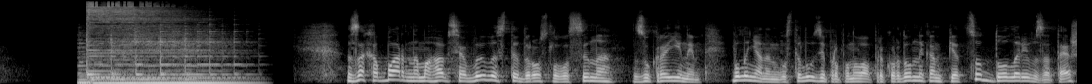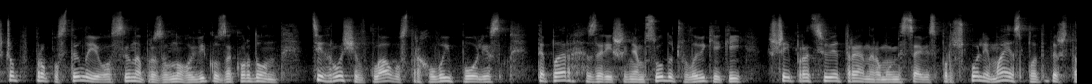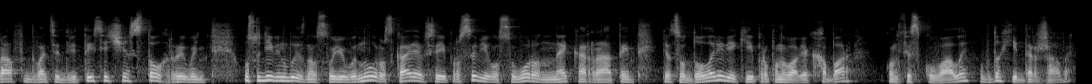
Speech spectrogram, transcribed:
За хабар намагався вивезти дорослого сина з України. Волинянин в Устилузі пропонував прикордонникам 500 доларів за те, щоб пропустили його сина призовного віку за кордон. Ці гроші вклав у страховий поліс. Тепер, за рішенням суду, чоловік, який ще й працює тренером у місцевій спортшколі, має сплатити штраф 22 тисячі 100 гривень. У суді він визнав свою вину, розкаявся і просив його суворо не карати. 500 доларів, які пропонував як хабар, конфіскували в дохід держави.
